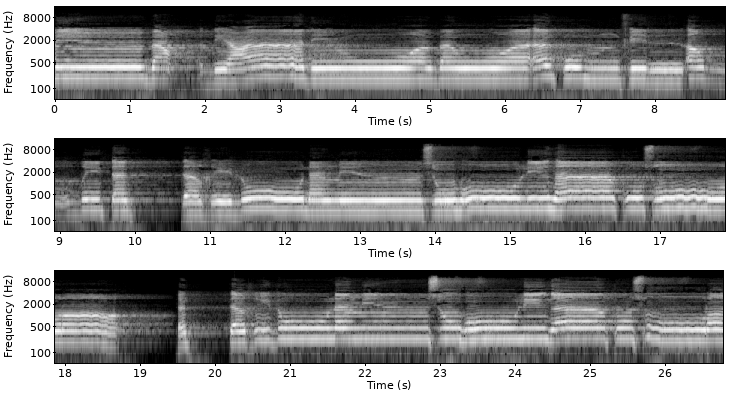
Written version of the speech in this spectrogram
من بعد عاد وبوأكم في الأرض تتخذون من سهولها قصورا. تتخذون من سهولها قصورا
